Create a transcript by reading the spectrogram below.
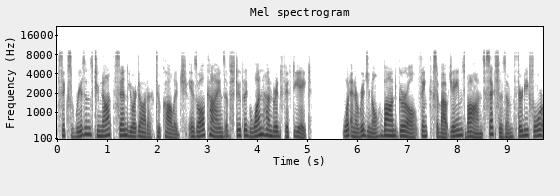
6 reasons to not send your daughter to college is all kinds of stupid 158. What an original Bond girl thinks about James Bond's sexism 34.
